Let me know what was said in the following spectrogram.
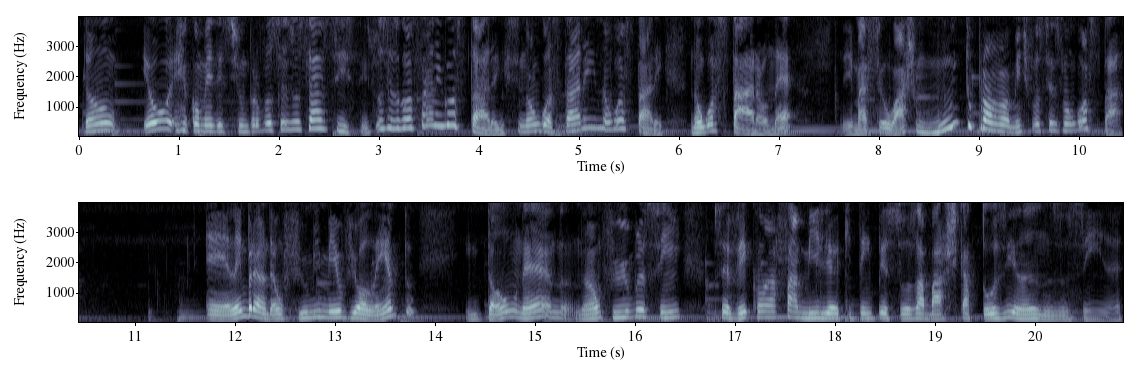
Então, eu recomendo esse filme para vocês, vocês assistem. Se vocês gostarem, gostarem. Se não gostarem, não gostarem. Não gostaram, né? Mas eu acho muito provavelmente vocês vão gostar. É, lembrando, é um filme meio violento. Então, né, não é um filme assim, pra você ver com a família que tem pessoas abaixo de 14 anos, assim, né?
